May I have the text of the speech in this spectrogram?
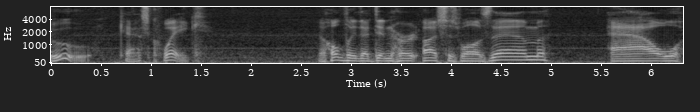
Ooh, Quake. Now, hopefully that didn't hurt us as well as them. Ow.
